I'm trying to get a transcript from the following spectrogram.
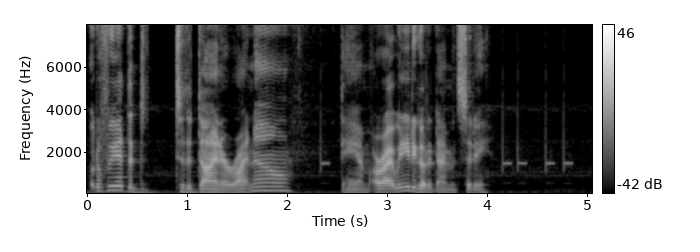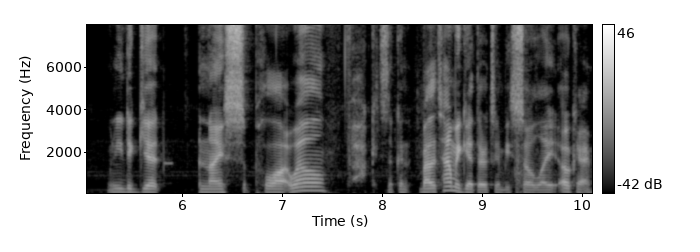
What if we head to, to the diner right now? Damn. Alright, we need to go to Diamond City. We need to get a nice supply. Well, fuck. It's not gonna, by the time we get there, it's going to be so late. Okay.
